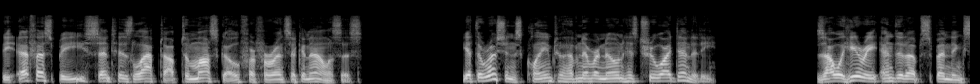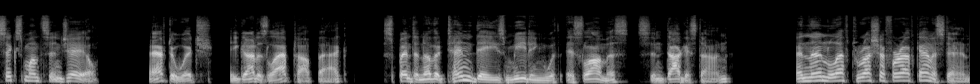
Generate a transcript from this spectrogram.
The FSB sent his laptop to Moscow for forensic analysis. Yet the Russians claim to have never known his true identity. Zawahiri ended up spending six months in jail, after which he got his laptop back, spent another 10 days meeting with Islamists in Dagestan, and then left Russia for Afghanistan,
